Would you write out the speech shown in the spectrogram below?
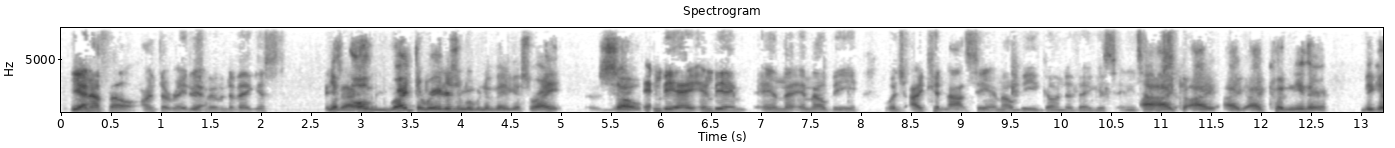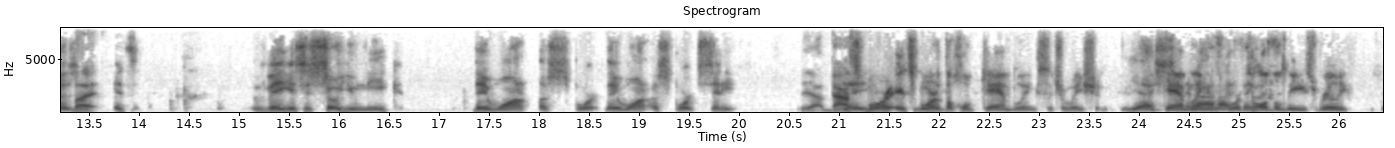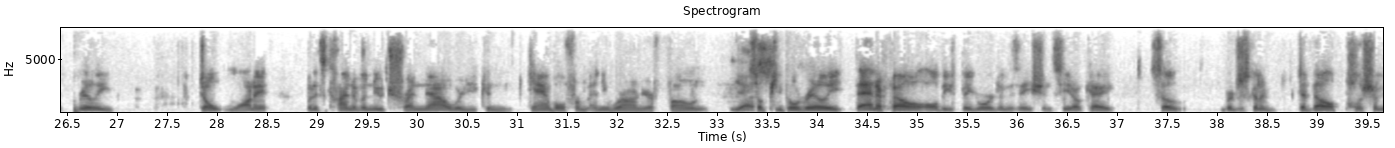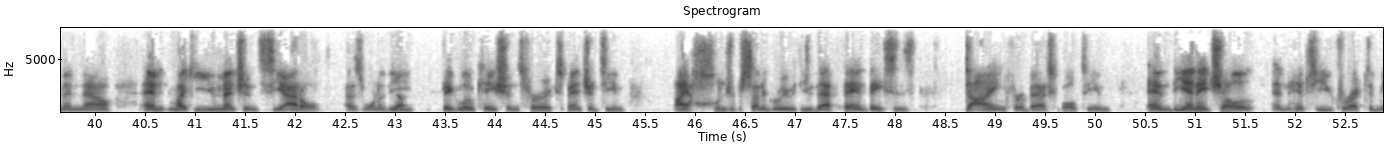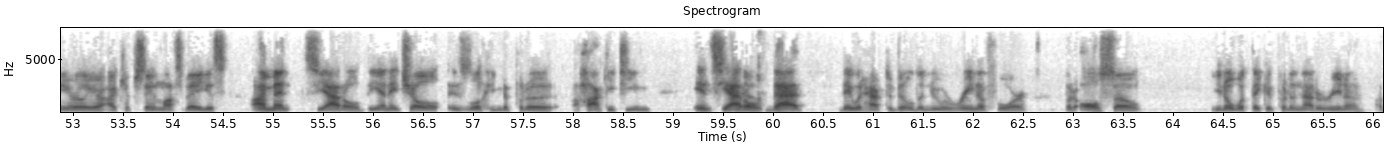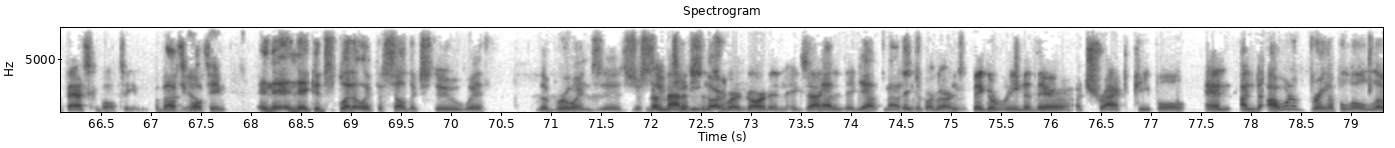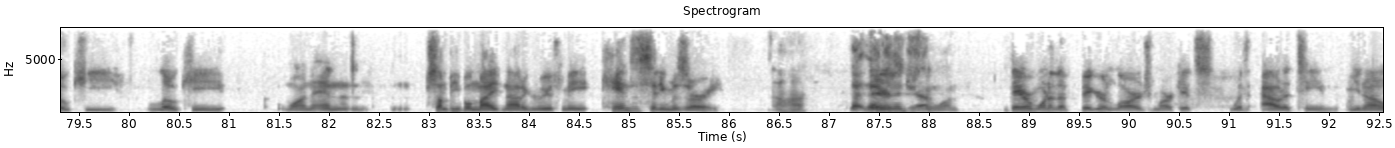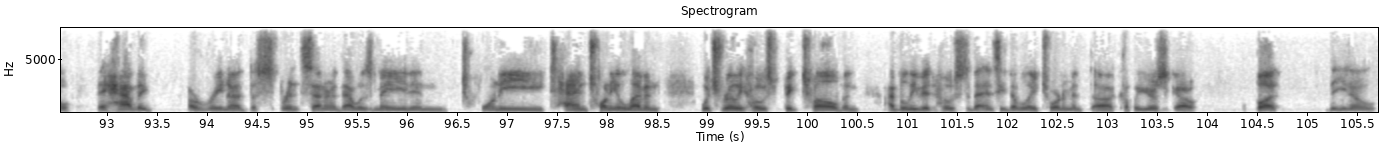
yeah NFL aren't the Raiders Yeah. moving to Vegas? Yep. Oh, right. The Raiders are moving to Vegas, right? So NBA, NBA, and the MLB, which I could not see MLB going to Vegas anytime I, soon. I, I, I couldn't either because But it's Vegas is so unique. They want a sport. They want a sports city. Yeah, it's basketball. more it's more the whole gambling situation. Yeah, gambling and, in and sports, think- all the leagues really, really don't want it. But it's kind of a new trend now where you can gamble from anywhere on your phone. yes. So people really, the NFL, all these big organizations see it. Okay, so we're just going to develop, push them in now. And Mikey, you mentioned Seattle as one of the Yeah. big locations for an expansion team. I 100% agree with you. That fan base is dying for a basketball team. And the NHL, and Hipsy, you corrected me earlier. I kept saying Las Vegas. I meant Seattle. The NHL is looking to put a, a hockey team in Seattle that they would have to build a new arena for. But also, you know what they could put in that arena? A basketball team. a basketball Yep. team, and they, and they could split it like the Celtics do with the Bruins. It's just The like Madison TD Garden. Square Garden. Exactly. Mad- they could, yep, they Madison could Square put Garden. this big arena there, attract people. And I, I want to bring up a little low key, low key one. And some people might not agree with me. Kansas City, Missouri. Uh huh. That, that's an interesting one. they're one of the bigger large markets without a team. You know, they have a arena, the Sprint Center that was made in 2010, 2011, which really hosts Big 12 and I believe it hosted the NCAA tournament uh, a couple years ago. But the, you know,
